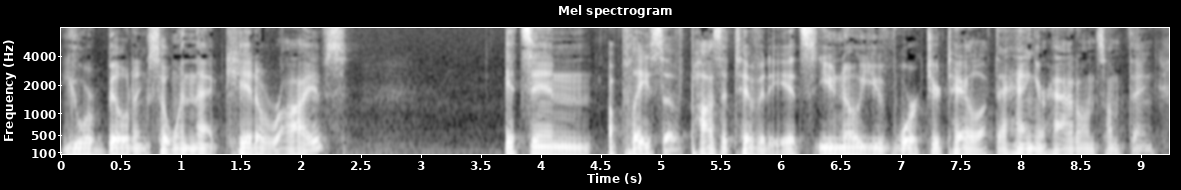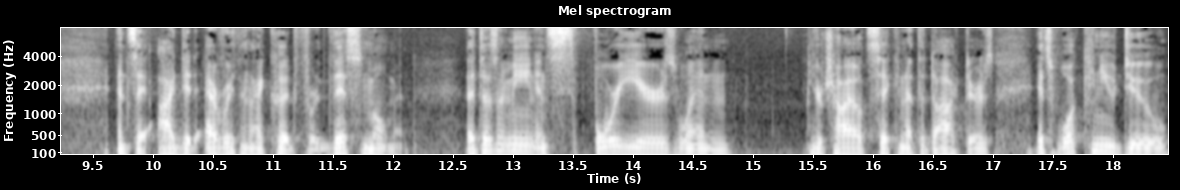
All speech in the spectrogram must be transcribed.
you're building so when that kid arrives, it's in a place of positivity. It's you know you've worked your tail off to hang your hat on something and say I did everything I could for this moment. That doesn't mean in 4 years when your child's sick and at the doctors, it's what can you do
